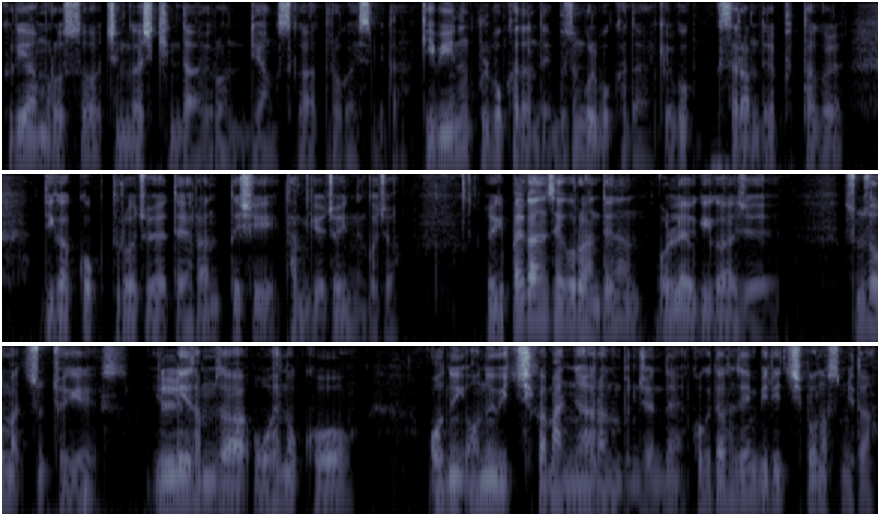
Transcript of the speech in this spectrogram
그리함으로써 증가시킨다 이런 뉘앙스가 들어가 있습니다. 기비는 굴복하다인데 무슨 굴복하다? 결국 그 사람들의 부탁을 네가 꼭 들어줘야 돼란 뜻이 담겨져 있는 거죠. 여기 빨간색으로 한 데는 원래 여기가 이제 순서 마, 수, 저기 1, 2, 3, 4, 5 해놓고 어느 어느 위치가 맞냐라는 문제인데 거기다 선생님 미리 집어넣습니다.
